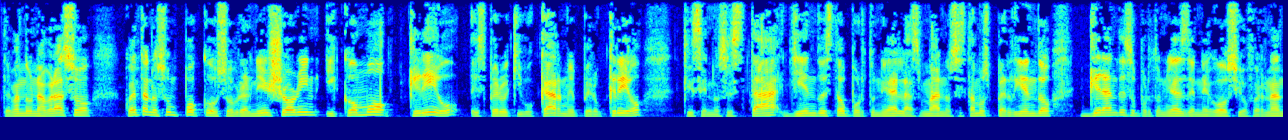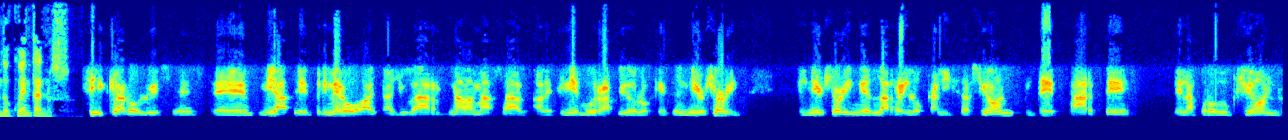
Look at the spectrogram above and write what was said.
Te mando un abrazo. Cuéntanos un poco sobre el nearshoring y cómo creo, espero equivocarme, pero creo que se nos está yendo esta oportunidad de las manos. Estamos perdiendo grandes oportunidades de negocio. Fernando, cuéntanos. Sí, claro, Luis. Este, mira, eh, primero ayudar nada más a definir muy rápido lo que es el nearshoring. El nearshoring es la relocalización de parte de la producción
